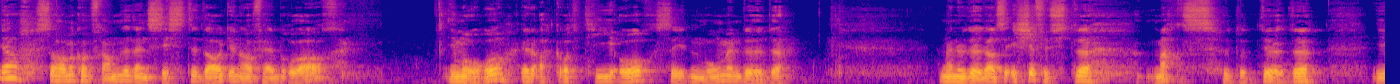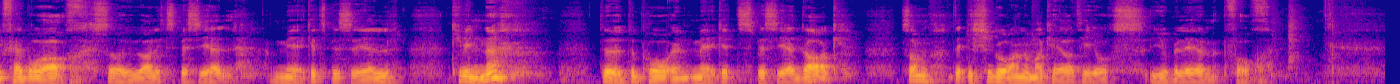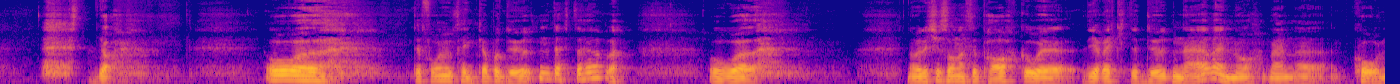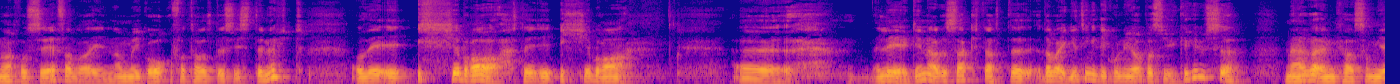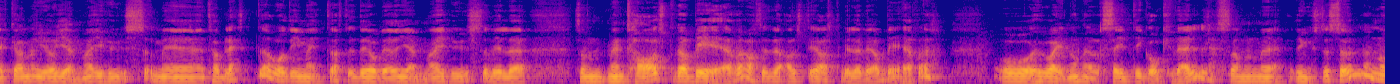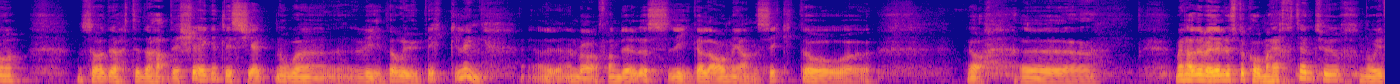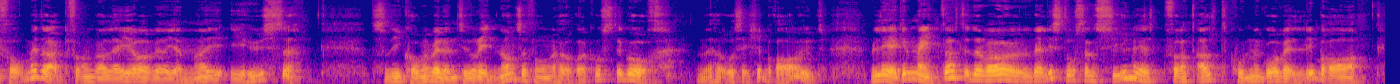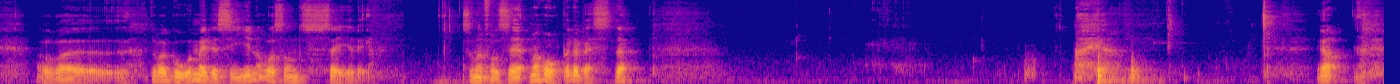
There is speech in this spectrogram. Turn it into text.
Ja, så har vi kommet fram til den siste dagen av februar. I morgen er det akkurat ti år siden mor min døde. Men hun døde altså ikke 1. mars. Hun døde i februar, så hun var litt spesiell. Meget spesiell kvinne. Døde på en meget spesiell dag, som det ikke går an å markere tiårsjubileum for. Ja. Og eh, det får en jo tenke på døden, dette her. Og eh, nå er det ikke sånn at Paco er direkte døden nær ennå, men eh, kona Josefa var innom i går og fortalte siste nytt. Og det er ikke bra. Det er ikke bra. Eh, legen hadde sagt at det var ingenting de kunne gjøre på sykehuset mer enn hva som gikk an å gjøre hjemme i huset med tabletter. Og de mente at det å være hjemme i huset ville sånn mentalt være bedre. At det alt i alt ville være bedre. Og hun var innom her sent i går kveld sammen med yngste sønnen. og sa at det hadde ikke egentlig skjedd noe videre utvikling. En var fremdeles like lam i ansiktet og ja. Øh, men hadde veldig lyst til å komme her til en tur nå i formiddag, for han var lei av å være hjemme i, i, huset. Så de kommer vel en tur innom, så får vi høre hvordan det går. Men Det høres ikke bra ut. Men legen mente at det var veldig stor sannsynlighet for at alt kunne gå veldig bra. Og det var gode medisiner og sånn, sier de. Så vi får se. Vi håper det beste. Ja,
